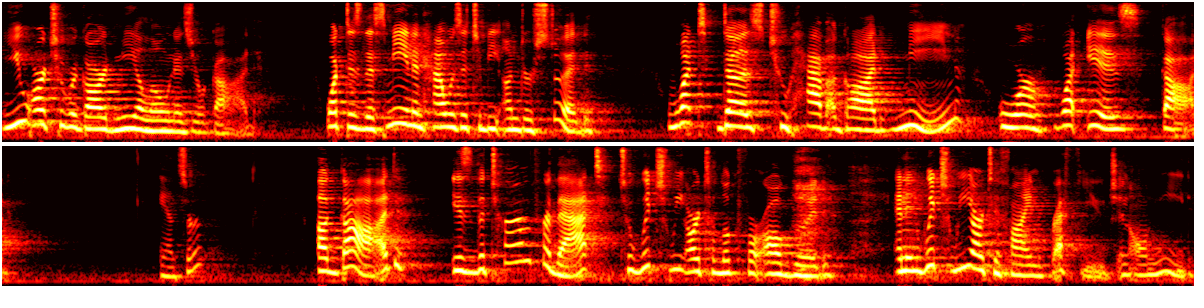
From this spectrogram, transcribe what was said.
you are to regard me alone as your God. What does this mean and how is it to be understood? What does to have a God mean, or what is God? Answer A God is the term for that to which we are to look for all good, and in which we are to find refuge in all need.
